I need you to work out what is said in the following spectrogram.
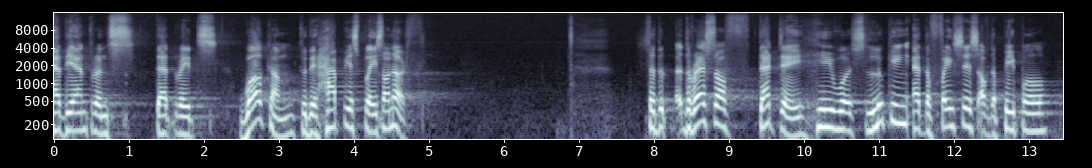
at the entrance that reads, Welcome to the happiest place on earth. So the, the rest of that day, he was looking at the faces of the people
